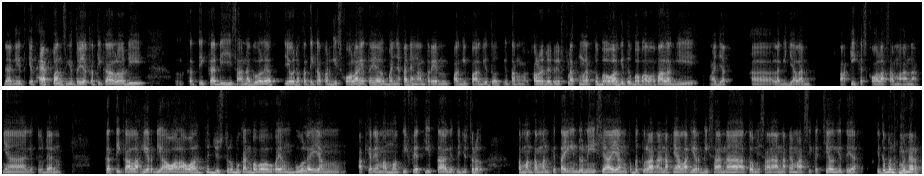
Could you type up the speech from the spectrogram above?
Dan it, it happens gitu ya ketika lo di ketika di sana gue lihat ya udah ketika pergi sekolah itu ya banyak kan yang nganterin pagi-pagi tuh kita kalau dari flat ngeliat ke bawah gitu bapak-bapak lagi ngajak uh, lagi jalan kaki ke sekolah sama anaknya gitu dan ketika lahir di awal-awal itu justru bukan bapak-bapak yang bule yang akhirnya memotivate kita gitu justru teman-teman kita yang Indonesia yang kebetulan anaknya lahir di sana atau misalnya anaknya masih kecil gitu ya itu benar-benar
